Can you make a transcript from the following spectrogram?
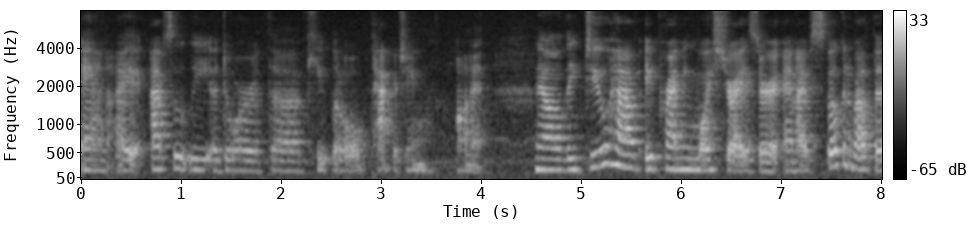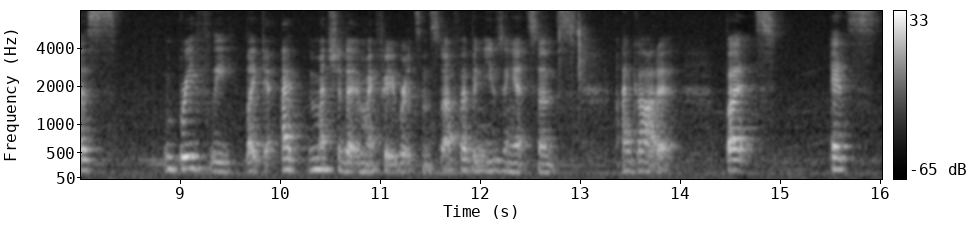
and I absolutely adore the cute little packaging on it. Now they do have a priming moisturizer and I've spoken about this briefly, like I mentioned it in my favorites and stuff. I've been using it since I got it, but it's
